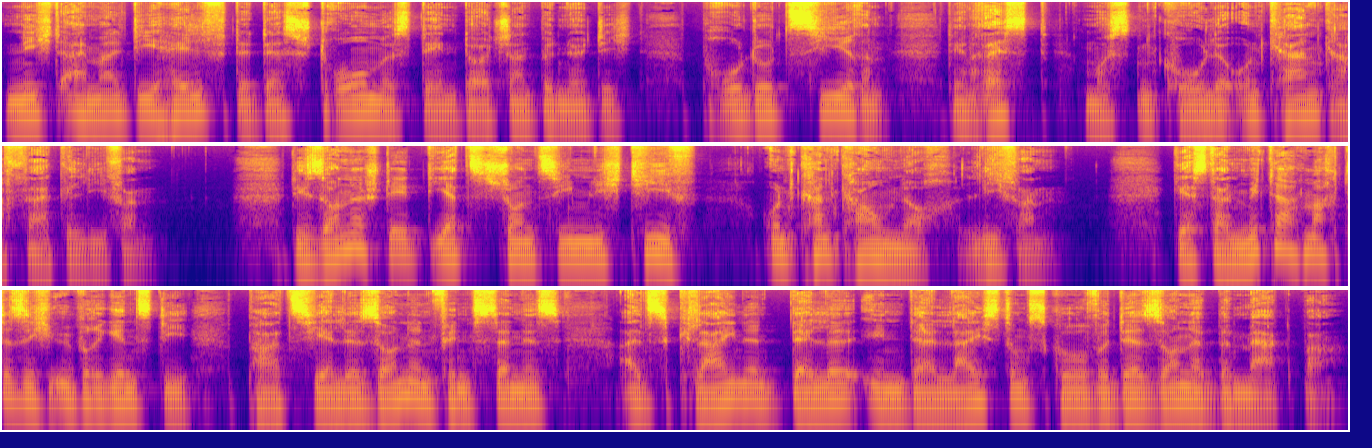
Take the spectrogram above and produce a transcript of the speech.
nicht einmal die Hälfte des Stromes, den Deutschland benötigt, produzieren. Den Rest mussten Kohle- und Kernkraftwerke liefern. Die Sonne steht jetzt schon ziemlich tief und kann kaum noch liefern. Gestern Mittag machte sich übrigens die partielle Sonnenfinsternis als kleine Delle in der Leistungskurve der Sonne bemerkbar.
